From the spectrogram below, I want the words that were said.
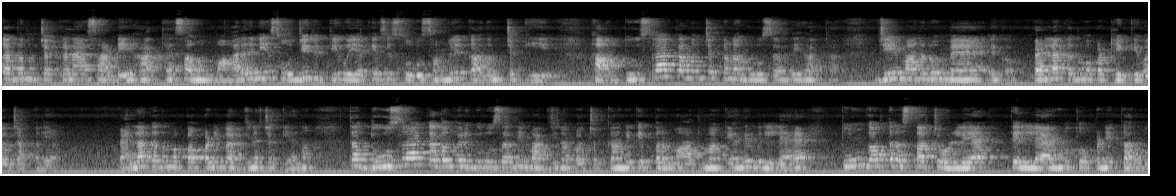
ਕਦਮ ਚੱਕਣਾ ਸਾਡੇ ਹੱਥ ਹੈ, ਸਾਨੂੰ ਮਹਾਰਾਜ ਨੇ ਸੋਝੀ ਦਿੱਤੀ ਹੋਈ ਹੈ ਕਿ ਅਸੀਂ ਸੋਚ ਸਮਝ ਕੇ ਕਦਮ ਚੱਕੀਏ। ਹਾਂ, ਦੂਸਰਾ ਕਦਮ ਚੱਕਣਾ ਗੁਰੂ ਸਾਹਿਬ ਦੇ ਹੱਥ ਹੈ ਜੇ ਮੰਨ ਲਓ ਮੈਂ ਇੱਕ ਪਹਿਲਾ ਕਦਮ ਆਪਾਂ ਠੇਕੇ ਵੱਲ ਚੱਕ ਲਿਆ, ਪਹਿਲਾ ਕਦਮ ਆਪਾਂ ਆਪਣੀ ਮਰਜ਼ੀ ਨਾਲ ਚੱਕਿਆ ਨਾ, ਤਾਂ ਦੂਸਰਾ ਕਦਮ ਫਿਰ ਗੁਰੂ ਸਾਹਿਬ ਦੀ ਮਰਜ਼ੀ ਨਾਲ ਆਪਾਂ ਚੱਕਾਂਗੇ ਕਿ ਪ੍ਰਮਾਤਮਾ ਕਹਿੰਦੇ ਵੀ ਲੈ, ਤੂੰ ਗਲਤ ਰਸਤਾ ਚੁਣ ਲਿਆ ਤੇ ਲੈ ਹੁਣ ਤੂੰ ਆਪਣੇ ਕਰਮ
